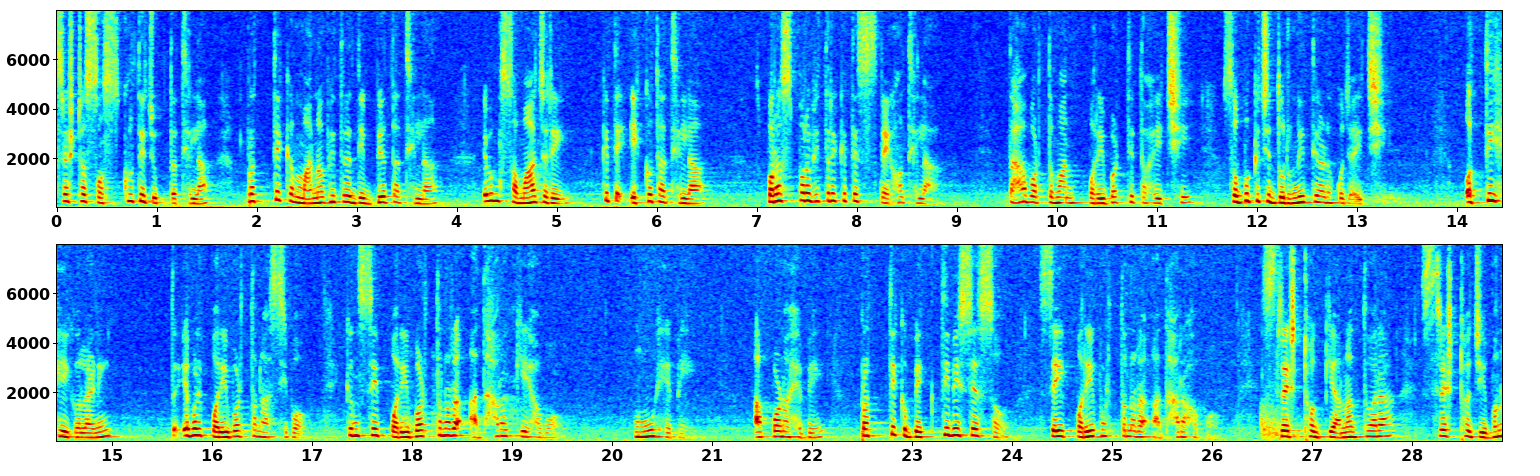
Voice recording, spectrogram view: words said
ଶ୍ରେଷ୍ଠ ସଂସ୍କୃତି ଯୁକ୍ତ ଥିଲା ପ୍ରତ୍ୟେକ ମାନ ଭିତରେ ଦିବ୍ୟତା ଥିଲା ଏବଂ ସମାଜରେ କେତେ ଏକତା ଥିଲା ପରସ୍ପର ଭିତରେ କେତେ ସ୍ନେହ ଥିଲା ତାହା ବର୍ତ୍ତମାନ ପରିବର୍ତ୍ତିତ ହୋଇଛି ସବୁକିଛି ଦୁର୍ନୀତି ଆଡ଼କୁ ଯାଇଛି। ଅତି ହେଇଗଲାଣି ତ ଏଭଳି ପରିବର୍ତ୍ତନ ଆସିବ କିନ୍ତୁ ସେ ପରିବର୍ତ୍ତନର ଆଧାର କିଏ ହେବ? ମୁଁ ହେବି ଆପଣ ହେବେ ପ୍ରତ୍ୟେକ ବ୍ୟକ୍ତି ବିଶେଷ ସେଇ ପରିବର୍ତ୍ତନର ଆଧାର ହେବ। ଶ୍ରେଷ୍ଠ ଜ୍ଞାନ ଦ୍ୱାରା ଶ୍ରେଷ୍ଠ ଜୀବନ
